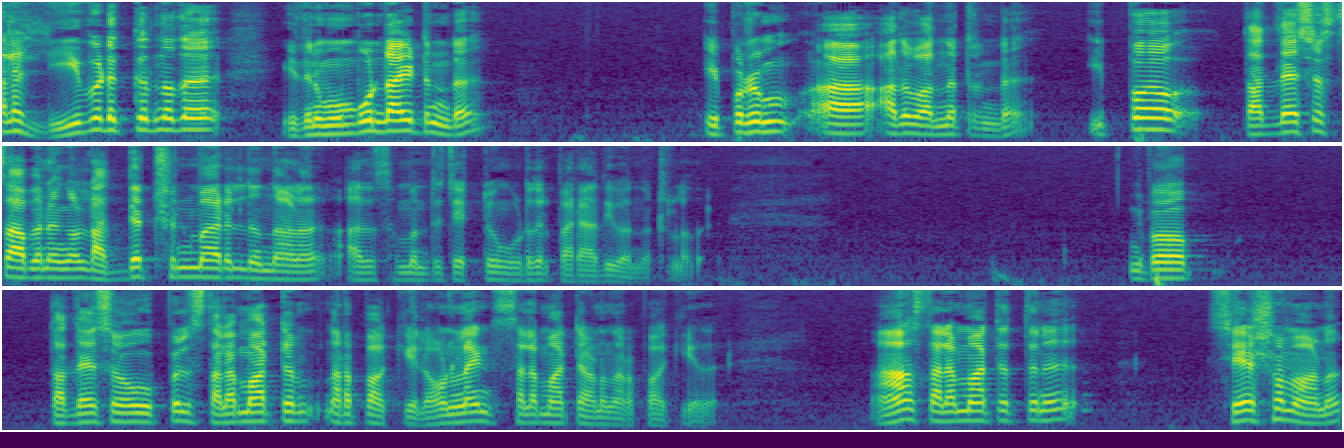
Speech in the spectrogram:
അല്ല ലീവ് എടുക്കുന്നത് ഇതിനു മുമ്പുണ്ടായിട്ടുണ്ട്. ഇപ്പോഴും അത് വന്നിട്ടുണ്ട്. ഇപ്പോൾ തദ്ദേശ സ്ഥാപനങ്ങളുടെ അധ്യക്ഷന്മാരിൽ നിന്നാണ് അത് സംബന്ധിച്ച് ഏറ്റവും കൂടുതൽ പരാതി വന്നിട്ടുള്ളത്. ഇപ്പോൾ തദ്ദേശ വകുപ്പിൽ സ്ഥലമാറ്റം നടപ്പാക്കിയത് ഓൺലൈൻ സ്ഥലമാറ്റമാണ് നടപ്പാക്കിയത്. ആ സ്ഥലമാറ്റത്തിന് ശേഷമാണ്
